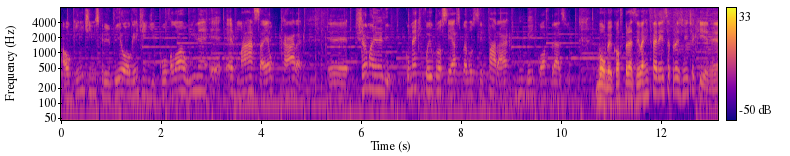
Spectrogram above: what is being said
alguém te inscreveu, alguém te indicou, falou: Ah, o William é, é massa, é o cara, é, chama ele. Como é que foi o processo para você parar no Bake Off Brasil? Bom, o Bake Off Brasil é referência pra gente aqui, né?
